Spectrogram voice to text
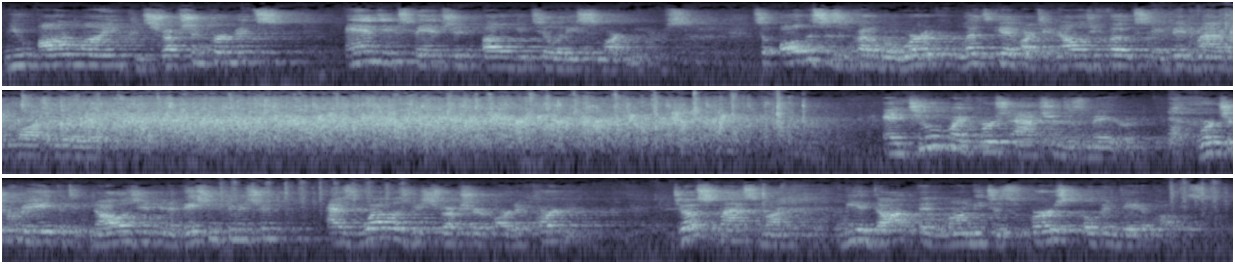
new online construction permits, and the expansion of utility smart meters. So all this is incredible work. Let's give our technology folks a big round of applause for their work. And two of my first actions as mayor were to create the Technology and Innovation Commission, as well as restructure our department. Just last month, we adopted Long Beach's first open data policy.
